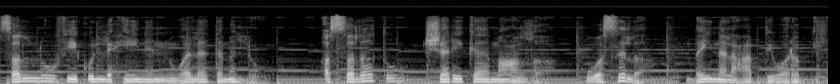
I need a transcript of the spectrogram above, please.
صلوا في كل حين ولا تملوا. الصلاة شركة مع الله وصلة بين العبد وربه.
